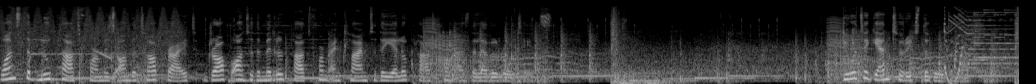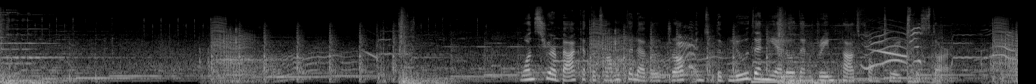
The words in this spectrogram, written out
Once the blue platform is on the top right, drop onto the middle platform and climb to the yellow platform as the level rotates. Do it again to reach the golden. Once you are back at the top of the level, drop into the blue, then yellow, then green platform to reach the star.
